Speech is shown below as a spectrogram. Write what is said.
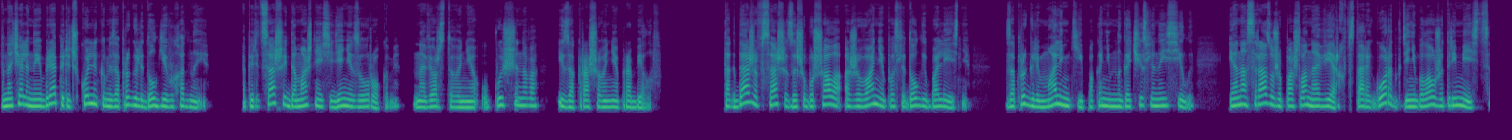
В начале ноября перед школьниками запрыгали долгие выходные, а перед Сашей домашнее сидение за уроками, наверстывание упущенного и закрашивание пробелов. Тогда же в Саше зашебуршало оживание после долгой болезни. Запрыгали маленькие, пока немногочисленные силы, и она сразу же пошла наверх, в старый город, где не была уже три месяца,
